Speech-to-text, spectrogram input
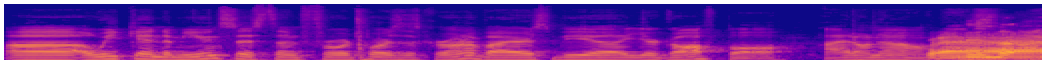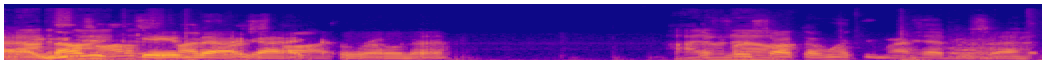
uh, a weekend immune system for towards this coronavirus via your golf ball. I don't know. Wow, mean, that- I'm not a that was honestly gave my that first guy thought. corona. I the don't first know. thought that went through my head was that.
